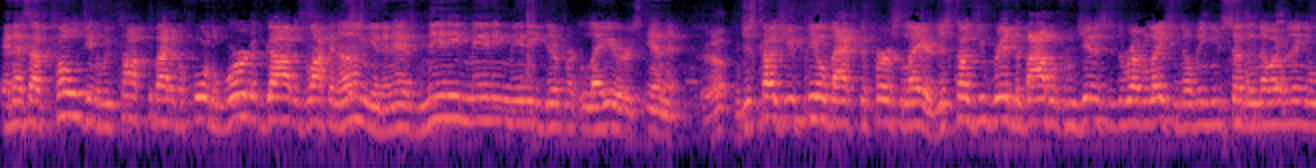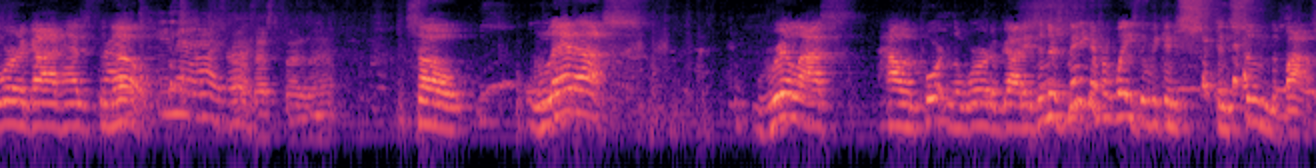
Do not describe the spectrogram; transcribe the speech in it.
And as I've told you, and we've talked about it before, the Word of God is like an onion and has many, many, many different layers in it. Yep. Just because you peel back the first layer, just because you've read the Bible from Genesis to Revelation, don't mean you suddenly know everything the Word of God has to Right. know. Amen. I testify to that. So let us realize how important the Word of God is. And there's many different ways that we can consume the Bible.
